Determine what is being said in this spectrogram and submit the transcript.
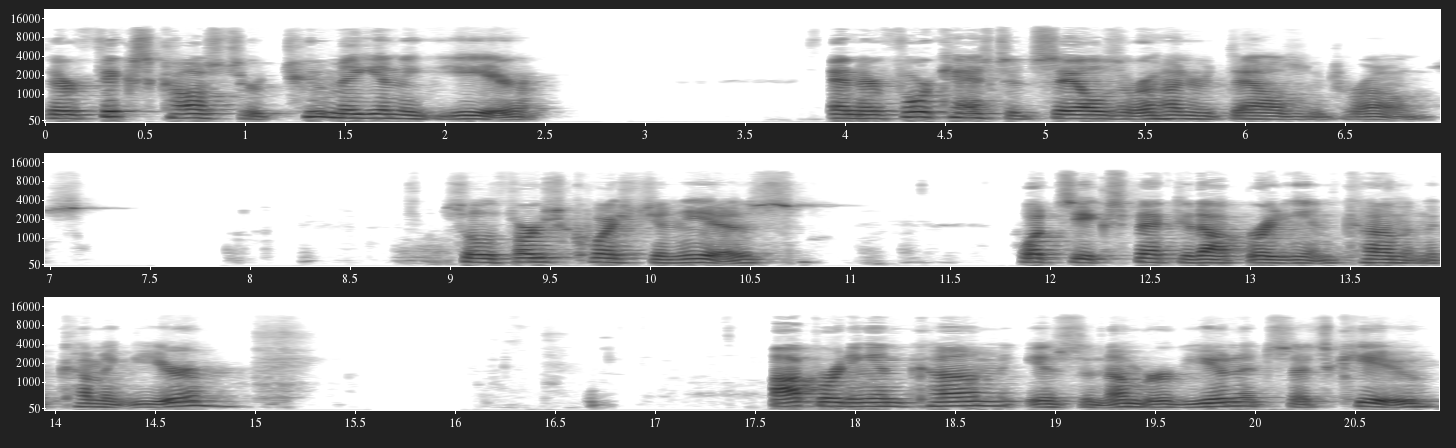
Their fixed costs are 2 million a year, and their forecasted sales are 100,000 drones. So the first question is, what's the expected operating income in the coming year? Operating income is the number of units, that's Q,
